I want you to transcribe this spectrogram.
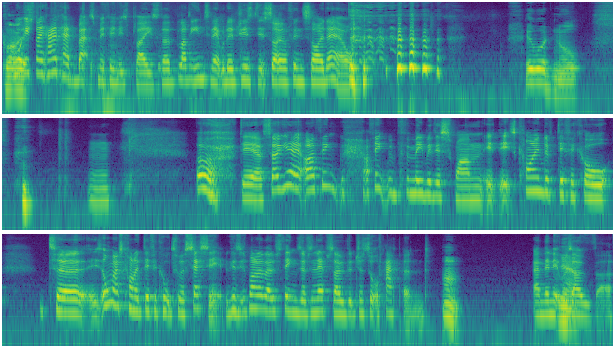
Clara's What if they had had Matt Smith in his place? The bloody internet would have jizzed itself inside out. it wouldn't all. Mm. oh dear. So yeah, I think I think for me with this one, it, it's kind of difficult to. It's almost kind of difficult to assess it because it's one of those things. Of an episode that just sort of happened. Hmm. And then it was over.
